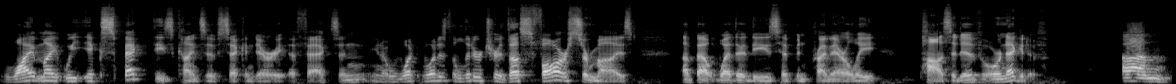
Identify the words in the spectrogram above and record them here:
why might we expect these kinds of secondary effects? And you know, what what is the literature thus far surmised about whether these have been primarily positive or negative? Um,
